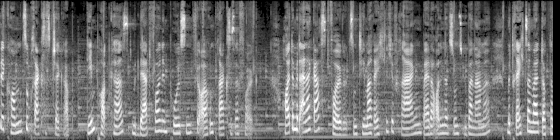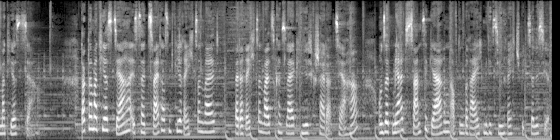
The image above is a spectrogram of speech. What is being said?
willkommen zu Praxis Checkup, dem Podcast mit wertvollen Impulsen für euren Praxiserfolg. Heute mit einer Gastfolge zum Thema rechtliche Fragen bei der Ordinationsübernahme mit Rechtsanwalt Dr. Matthias Zerha. Dr. Matthias Zerha ist seit 2004 Rechtsanwalt bei der Rechtsanwaltskanzlei Knirschscheider Zerha und seit mehr als 20 Jahren auf den Bereich Medizinrecht spezialisiert.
